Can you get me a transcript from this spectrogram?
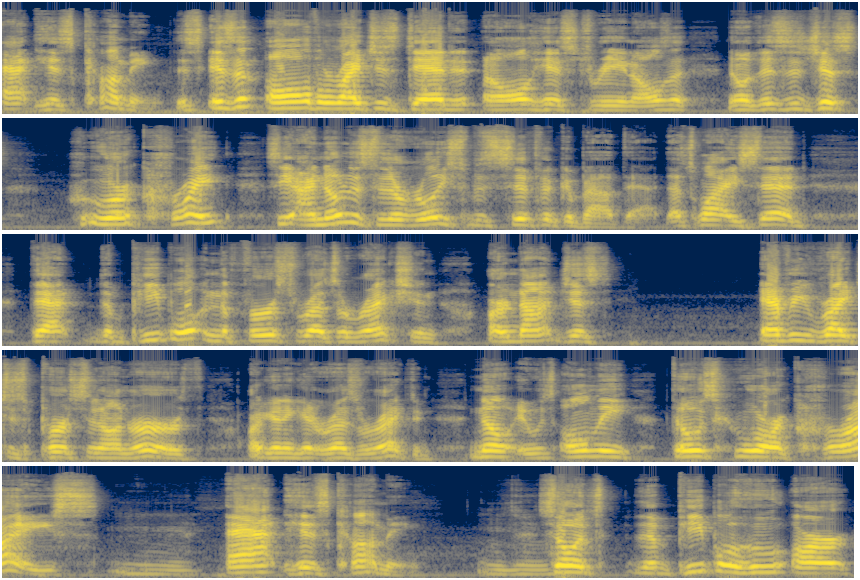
at his coming. This isn't all the righteous dead in all history and all that. No, this is just who are Christ. See, I noticed that they're really specific about that. That's why I said that the people in the first resurrection are not just every righteous person on earth are going to get resurrected. No, it was only those who are Christ mm-hmm. at his coming. Mm-hmm. So it's the people who are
